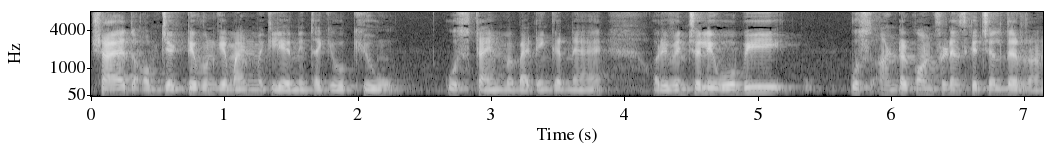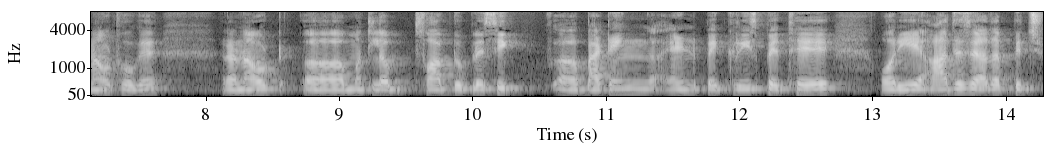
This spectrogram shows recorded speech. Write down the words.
शायद ऑब्जेक्टिव उनके माइंड में क्लियर नहीं था कि वो क्यों उस टाइम में बैटिंग करने आए और इवेंचुअली वो भी उस अंडर कॉन्फिडेंस के चलते रन आउट हो गए। रन आउट मतलब Faf du Plessis batting end पे क्रीज पे थे और ये आधे से ज़्यादा पिच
